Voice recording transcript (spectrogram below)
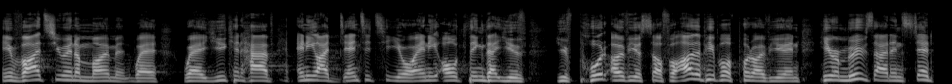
He invites you in a moment where, where you can have any identity or any old thing that you've, you've put over yourself or other people have put over you. And he removes that and instead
